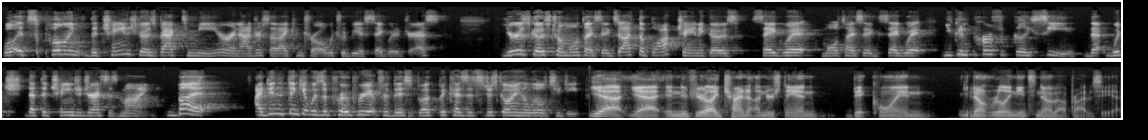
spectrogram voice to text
Well, it's pulling the change goes back to me or an address that I control, which would be a SegWit address. Yours goes to a multi-sig. So at the blockchain, it goes SegWit, multi-sig, SegWit. You can perfectly see that which that the change address is mine. But I didn't think it was appropriate for this book because it's just going a little too deep. Yeah, yeah. And if you're like trying to understand Bitcoin, you don't really need to know about privacy yet.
